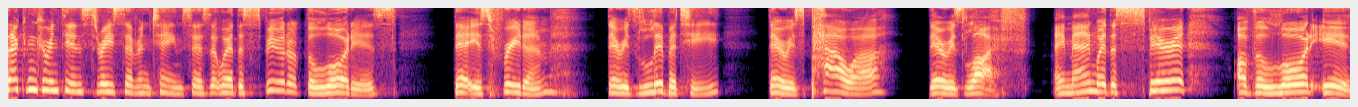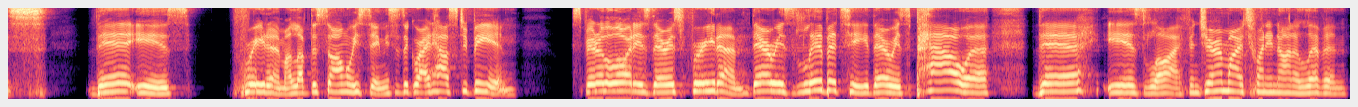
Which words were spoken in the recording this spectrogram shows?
2 Corinthians 3:17 says that where the spirit of the Lord is, there is freedom, there is liberty, there is power, there is life. Amen. Where the spirit of the Lord is, there is freedom. I love the song we sing. This is a great house to be in. Spirit of the Lord is there is freedom, there is liberty, there is power, there is life. In Jeremiah 29 11,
